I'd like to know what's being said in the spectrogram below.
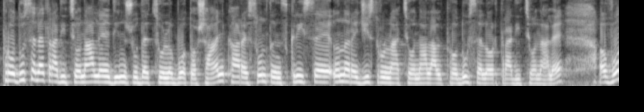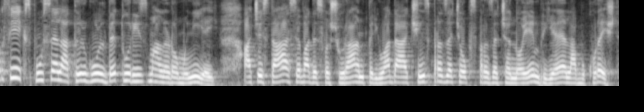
Produsele tradiționale din județul Botoșani, care sunt înscrise în Registrul Național al Produselor Tradiționale, vor fi expuse la Târgul de Turism al României. Acesta se va desfășura în perioada 15-18 noiembrie la București.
